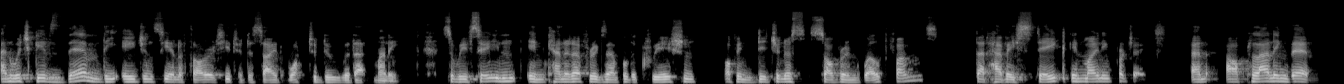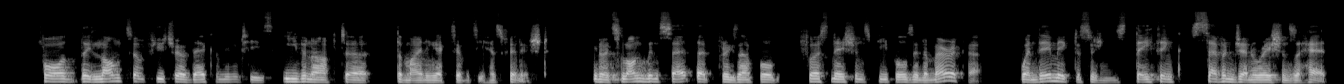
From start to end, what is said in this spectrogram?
and which gives them the agency and authority to decide what to do with that money. So we've seen in Canada, for example, the creation of indigenous sovereign wealth funds that have a stake in mining projects and are planning then for the long term future of their communities, even after the mining activity has finished. You know, it's long been said that, for example, First Nations peoples in America, when they make decisions, they think seven generations ahead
